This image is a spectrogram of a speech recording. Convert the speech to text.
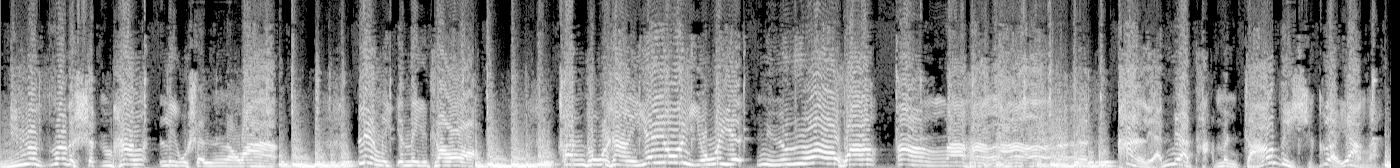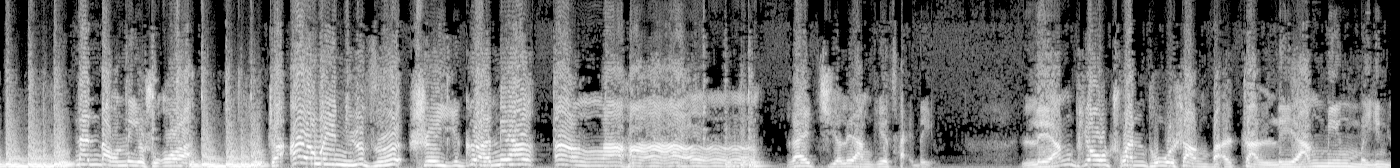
女子的身旁旁。留神了哇！另一那条船头上也有一位女娥皇啊！看脸面，他们长得一个样啊！难道你说这二位女子是一个娘啊？俺几量给猜对了，两条船头上边站两名美女，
